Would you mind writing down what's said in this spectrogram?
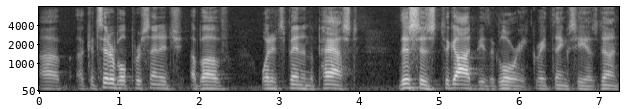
uh, a considerable percentage above what it's been in the past. This is to God be the glory, great things He has done.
